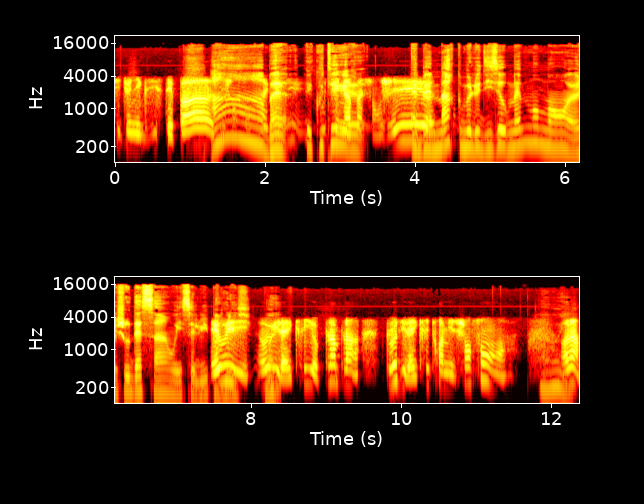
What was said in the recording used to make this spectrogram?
Si tu n'existais pas, Ah, très bah, écoutez, Tout n'a euh, pas changé. Eh ben, Marc me le disait au même moment, euh, Jodassin, oui, ça lui Et parlait. oui, oui, Ouais. il a écrit euh, plein, plein. Claude, il a écrit 3000 chansons. hein. Ah oui. Voilà.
